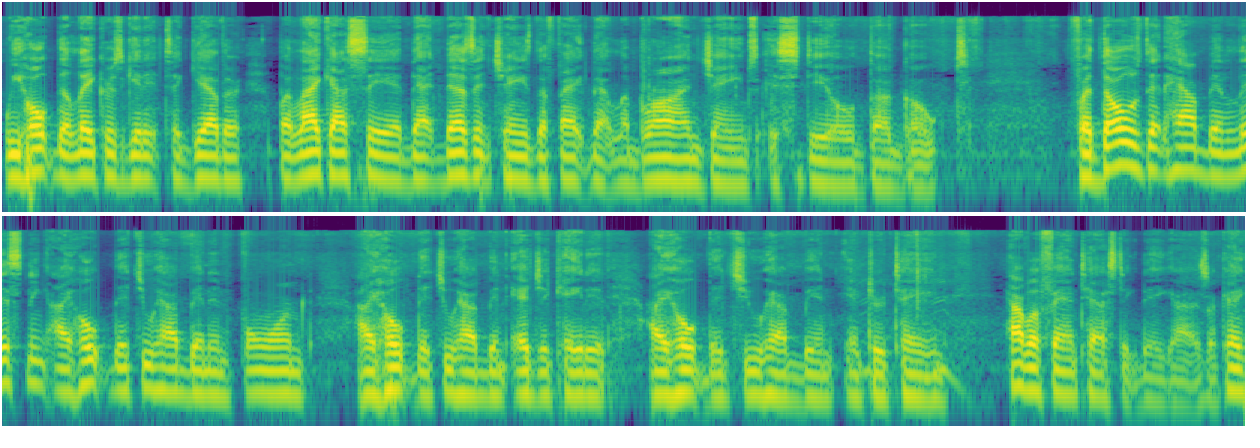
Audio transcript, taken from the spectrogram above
we hope the Lakers get it together. But like I said, that doesn't change the fact that LeBron James is still the GOAT. For those that have been listening, I hope that you have been informed. I hope that you have been educated. I hope that you have been entertained. Have a fantastic day, guys, okay?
